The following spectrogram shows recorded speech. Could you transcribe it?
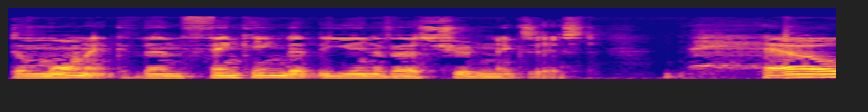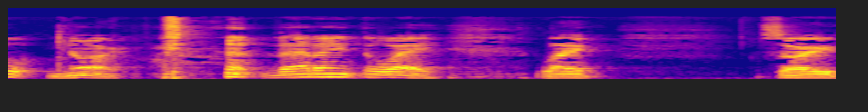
demonic than thinking that the universe shouldn't exist. Hell no. that ain't the way. Like, so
